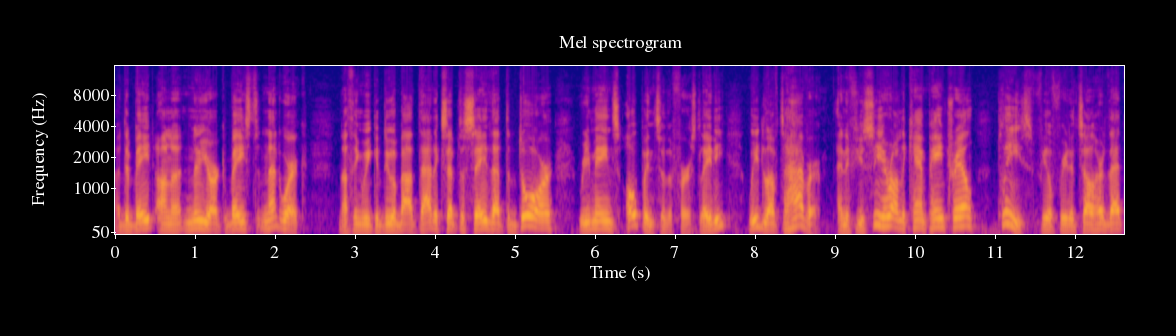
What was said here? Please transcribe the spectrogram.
a debate on a New York based network. Nothing we could do about that except to say that the door remains open to the First Lady. We'd love to have her. And if you see her on the campaign trail, please feel free to tell her that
